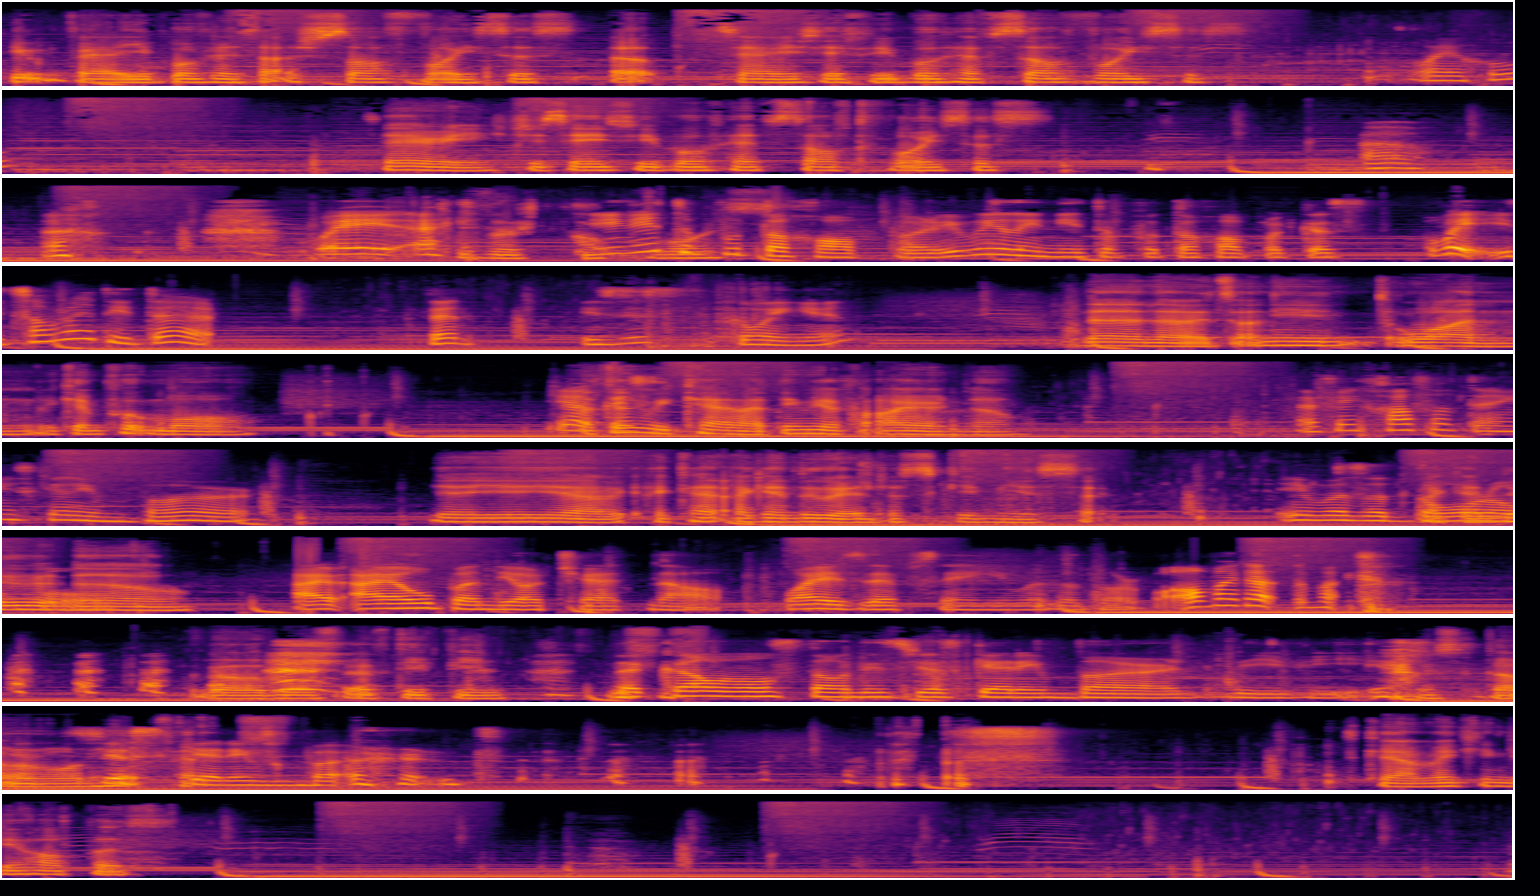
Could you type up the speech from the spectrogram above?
Cute bear, you both have such soft voices. Oh, Sari says we both have soft voices. Wait, who? Sari, she says we both have soft voices. Oh. Wait, I, Give her soft you need to put the hopper. You really need to put the hopper because. Wait, it's already there. Then, is this going in? No, no, it's only one. We can put more. Yeah, I think we can. I think we have iron now. I think half of them is getting burned. Yeah, yeah, yeah. I can, I can do it. Just give me a sec. It was adorable. I can do it now. I, I opened your chat now. Why is Zeph saying it was adorable? Oh my god, oh my god. Go both FTP. the cobblestone is just getting burned, Vivi. It's adorable. it's just getting burned. Okay, I'm making the hoppers.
